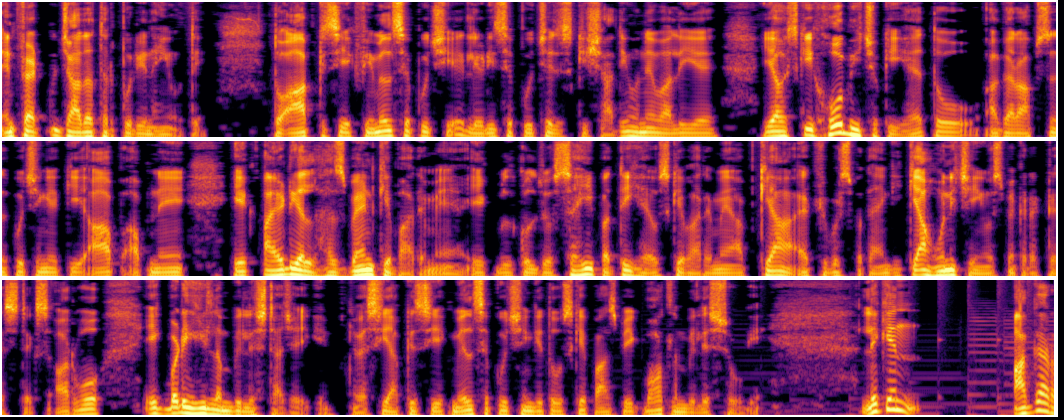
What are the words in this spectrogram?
इनफैक्ट ज़्यादातर पूरी नहीं होती। तो आप किसी एक फीमेल से पूछिए लेडी से पूछिए, जिसकी शादी होने वाली है या उसकी हो भी चुकी है तो अगर आपसे पूछेंगे कि आप अपने एक आइडियल हस्बैंड के बारे में, एक बिल्कुल जो सही पति है, उसके बारे में आप क्या एट्रीब्यूट्स बताएँगे, क्या होनी चाहिए उसमें करेक्टरिस्टिक्स और वो एक बड़ी ही लंबी लिस्ट आ जाएगी। वैसे आप किसी एक मेल से पूछेंगे तो उसके पास भी एक बहुत लंबी लिस्ट होगी। लेकिन अगर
